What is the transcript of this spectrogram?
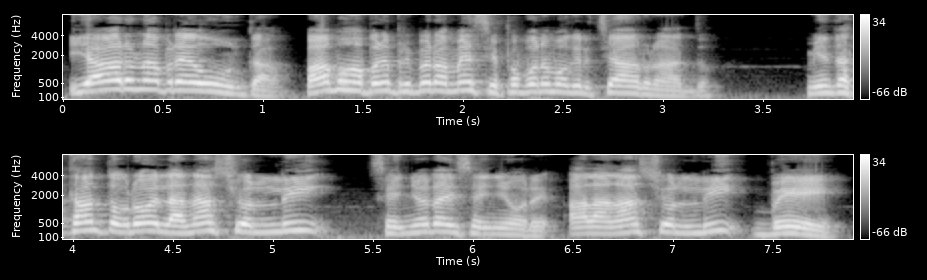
Y ahora una pregunta. Vamos a poner primero a Messi, después ponemos a Cristiano Ronaldo. Mientras tanto, bro, la Nation League, señoras y señores, a la Nation League B.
